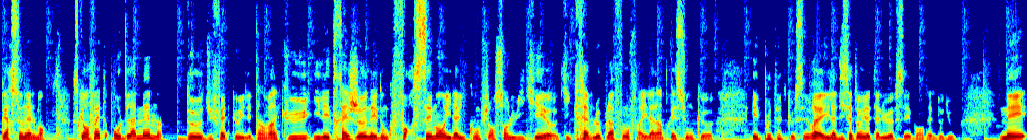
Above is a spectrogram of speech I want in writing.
personnellement. Parce qu'en fait, au-delà même de, du fait qu'il est invaincu, il est très jeune et donc forcément, il a une confiance en lui qui, est, euh, qui crève le plafond. Enfin, il a l'impression que. Et peut-être que c'est vrai, il a 17 ans, il est à l'UFC, bordel de Dieu mais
